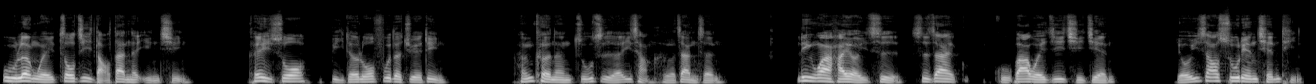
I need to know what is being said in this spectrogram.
误认为洲际导弹的引擎。可以说，彼得罗夫的决定很可能阻止了一场核战争。另外，还有一次是在古巴危机期间，有一艘苏联潜艇。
